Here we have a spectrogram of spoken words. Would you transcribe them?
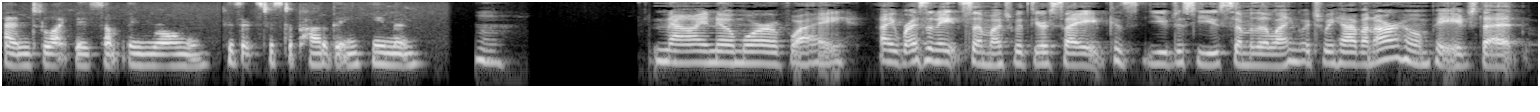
and like there's something wrong because it's just a part of being human. Hmm. Now I know more of why I resonate so much with your site because you just use some of the language we have on our homepage that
